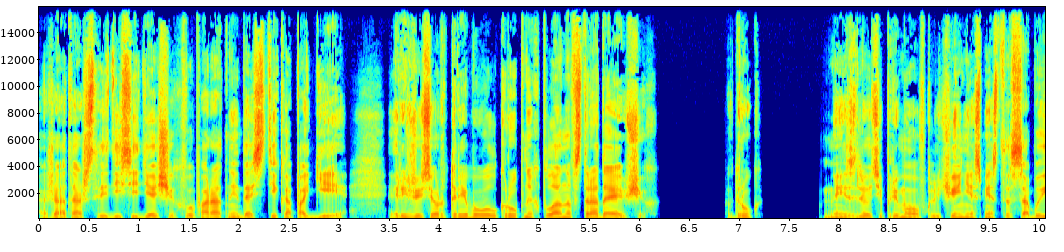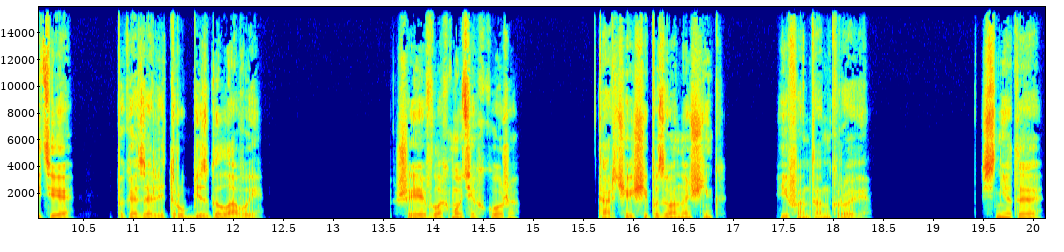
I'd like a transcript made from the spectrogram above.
Ажиотаж среди сидящих в аппаратной достиг апогея. Режиссер требовал крупных планов страдающих. Вдруг на излете прямого включения с места события показали труп без головы. Шея в лохмотьях кожи, торчащий позвоночник и фонтан крови. Снято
